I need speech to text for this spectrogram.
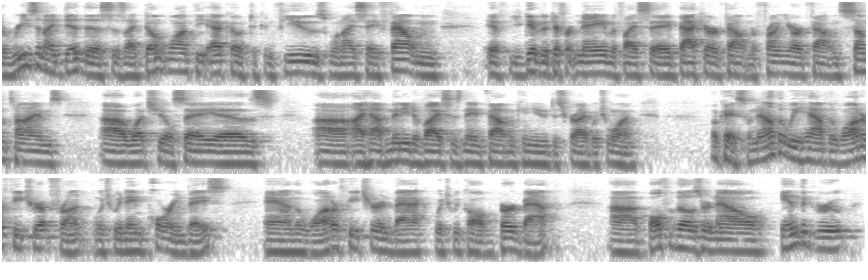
The reason I did this is I don't want the echo to confuse when I say fountain. If you give it a different name, if I say backyard fountain or front yard fountain, sometimes uh, what she'll say is, uh, I have many devices named fountain, can you describe which one? Okay, so now that we have the water feature up front, which we name pouring vase, and the water feature in back, which we call bird bath, uh, both of those are now in the group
